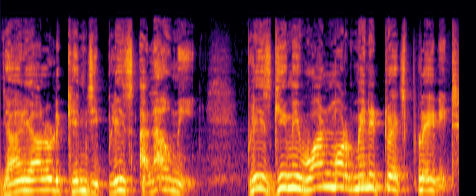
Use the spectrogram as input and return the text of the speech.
ഞാൻ ഇയാളോട് കെഞ്ചി please allow me please give me one more minute to explain it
